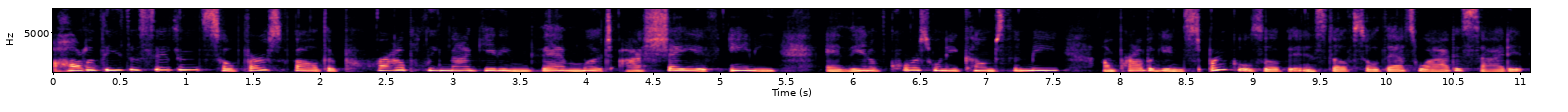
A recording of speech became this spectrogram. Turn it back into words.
all of these decisions. So first of all, they're probably not getting that much ashe, if any. And then of course, when it comes to me, I'm probably getting sprinkles of it and stuff. So that's why I decided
